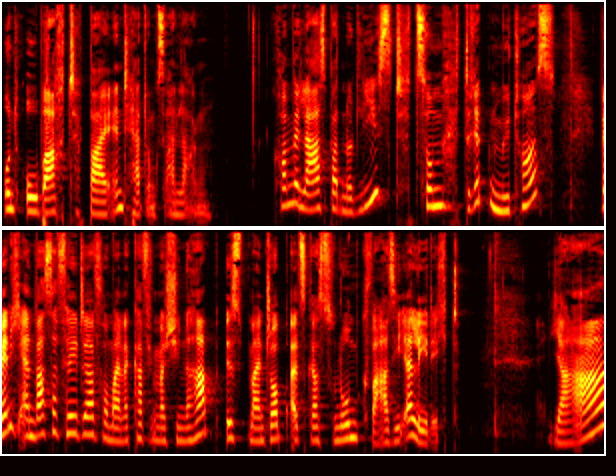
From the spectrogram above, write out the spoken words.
und Obacht bei Enthärtungsanlagen. Kommen wir last but not least zum dritten Mythos. Wenn ich einen Wasserfilter vor meiner Kaffeemaschine habe, ist mein Job als Gastronom quasi erledigt. ja,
